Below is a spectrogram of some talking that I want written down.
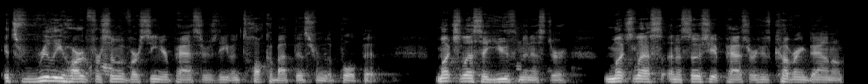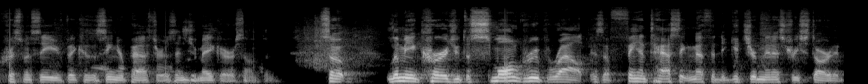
It's really hard for some of our senior pastors to even talk about this from the pulpit, much less a youth minister, much less an associate pastor who's covering down on Christmas Eve because the senior pastor is in Jamaica or something. So let me encourage you the small group route is a fantastic method to get your ministry started.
